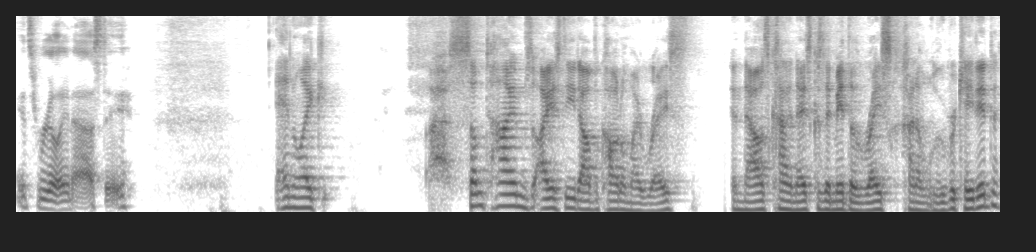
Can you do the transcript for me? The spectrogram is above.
It's really nasty. And like sometimes I used to eat avocado on my rice, and that was kind of nice because they made the rice kind of lubricated.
